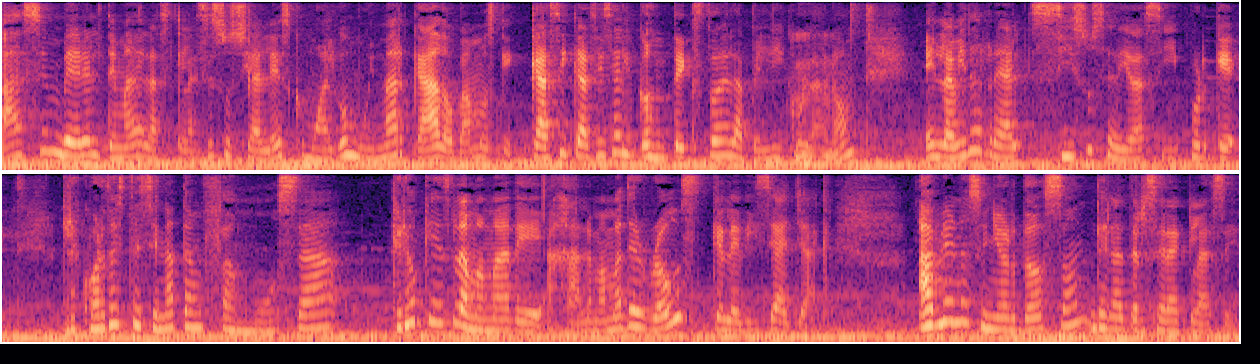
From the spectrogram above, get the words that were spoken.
hacen ver el tema de las clases sociales como algo muy marcado, vamos, que casi casi es el contexto de la película, ¿no? En la vida real sí sucedió así, porque recuerdo esta escena tan famosa, creo que es la mamá de, ajá, la mamá de Rose que le dice a Jack, Háblenos, señor Dawson, de la tercera clase.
